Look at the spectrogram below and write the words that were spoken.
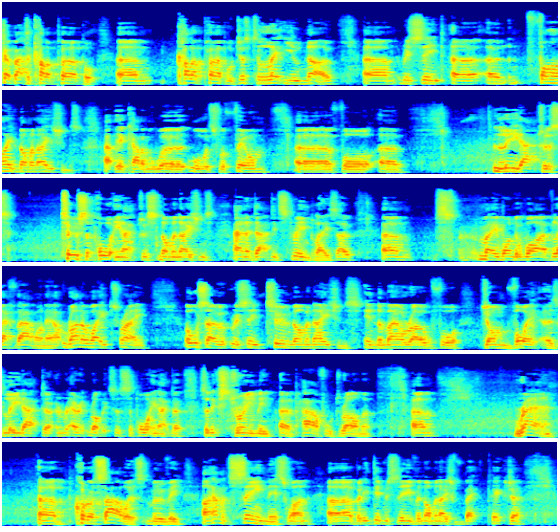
go back to Color Purple. Um, Colour Purple, just to let you know, um, received uh, five nominations at the Academy Awards for film, uh, for uh, lead actress, two supporting actress nominations, and adapted screenplay. So, um, may wonder why I've left that one out. Runaway Train also received two nominations in the male role for Jon Voight as lead actor and Eric Roberts as supporting actor. It's an extremely uh, powerful drama. Um, Ran, uh, Kurosawa's movie. I haven't seen this one, uh, but it did receive a nomination for Best Picture.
